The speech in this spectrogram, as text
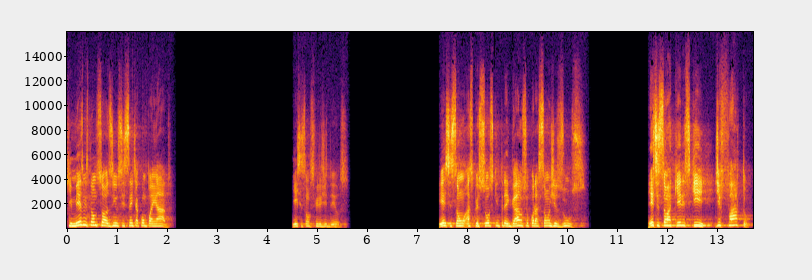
que, mesmo estando sozinho, se sente acompanhado? E esses são os filhos de Deus. Esses são as pessoas que entregaram seu coração a Jesus. Esses são aqueles que, de fato,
